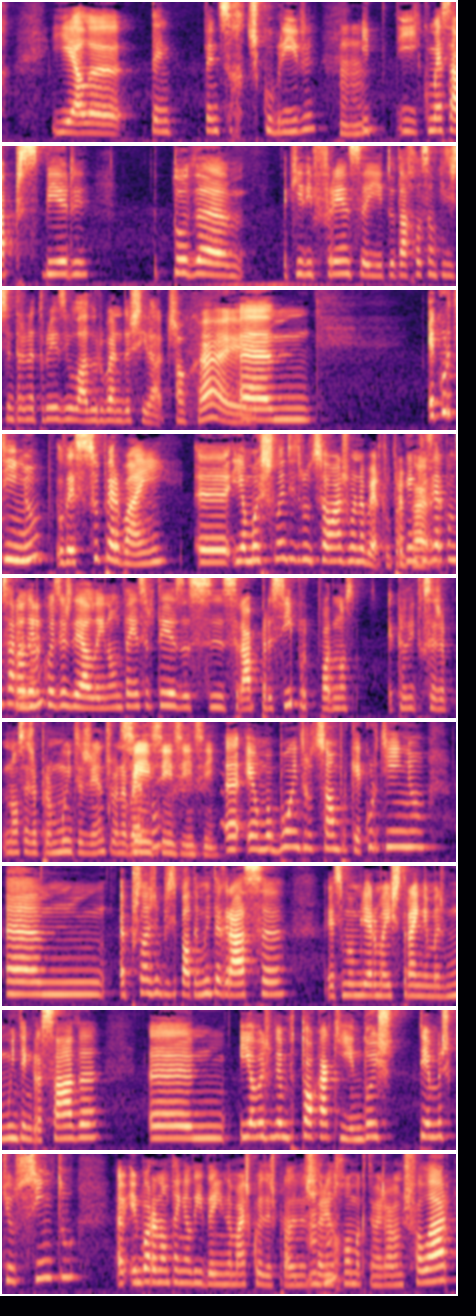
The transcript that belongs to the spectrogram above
e ela tem, tem de se redescobrir Uhum. e, e começa a perceber toda aqui a diferença e toda a relação que existe entre a natureza e o lado urbano das cidades. Ok. Um, é curtinho, lê-se super bem uh, e é uma excelente introdução à Joana Bertolo. Para quem Ok. quiser começar a ler Uhum. coisas dela e não tem a certeza se será para si, porque pode não, acredito que seja, não seja para muita gente, Joana sim, Bertolo. sim, sim, sim. Uh, é uma boa introdução porque é curtinho, um, a personagem principal tem muita graça, é assim uma mulher meio estranha, mas muito engraçada, um, e ao mesmo tempo toca aqui em dois temas que eu sinto, uh, embora não tenha lido ainda mais coisas para além da história Uhum. de Roma, que também já vamos falar,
